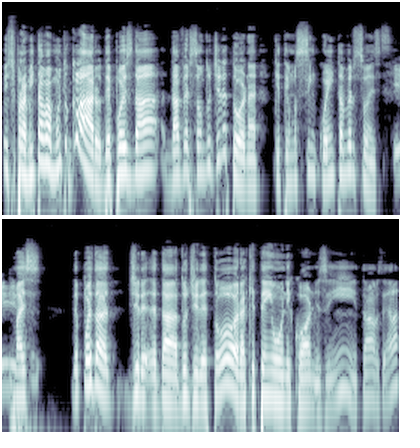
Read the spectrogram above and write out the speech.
Isso pra mim tava muito claro, depois da, da versão do diretor, né? Porque tem umas 50 versões. Isso. Mas depois da, dire- da- do diretor, aqui tem o unicórniozinho e tal, não sei lá.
